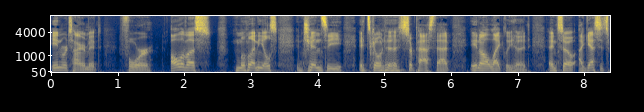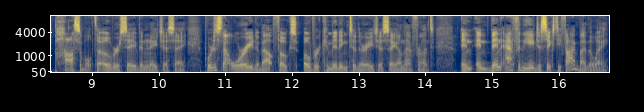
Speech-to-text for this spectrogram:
in retirement for all of us millennials, Gen Z, it's going to surpass that in all likelihood. And so I guess it's possible to oversave in an HSA, but we're just not worried about folks overcommitting to their HSA on that front. And and then after the age of 65, by the way,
